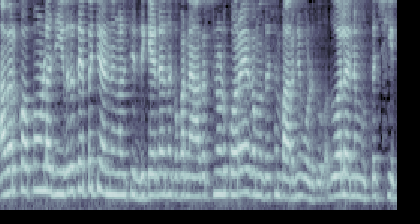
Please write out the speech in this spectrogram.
അവർക്കൊപ്പമുള്ള ജീവിതത്തെ പറ്റിയാണ് നിങ്ങൾ ചിന്തിക്കേണ്ടതെന്നൊക്കെ പറഞ്ഞ ആദർശനോട് കുറേയൊക്കെ മുത്തശ്ശൻ പറഞ്ഞു കൊടുത്തു. അതുപോലെ തന്നെ മുത്തശ്ശിയും.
